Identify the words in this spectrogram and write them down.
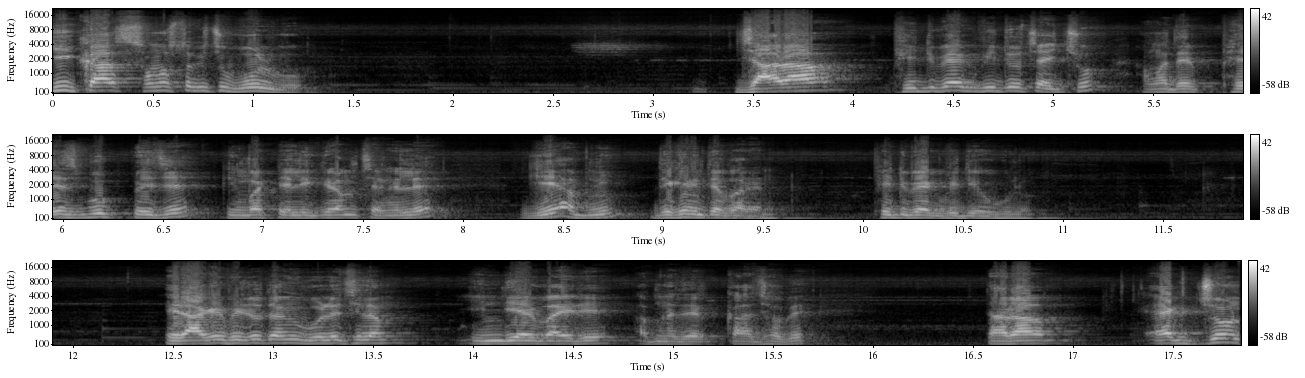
কী কাজ, সমস্ত কিছু বলব। যারা ফিডব্যাক ভিডিও চাইছো, আমাদের ফেসবুক পেজে কিংবা টেলিগ্রাম চ্যানেলে গিয়ে আপনি দেখে নিতে পারেন। ফিডব্যাক ভিডিওগুলো এর আগের ভিডিওতে আমি বলেছিলাম, ইন্ডিয়ার বাইরে আপনাদের কাজ হবে। তারা একজন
